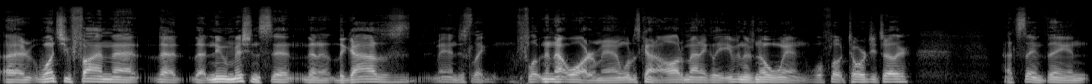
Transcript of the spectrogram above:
And once you find that that that new mission set, then uh, the guys, man, just like floating in that water, man. We'll just kind of automatically, even there's no wind, we'll float towards each other. That's the same thing, and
